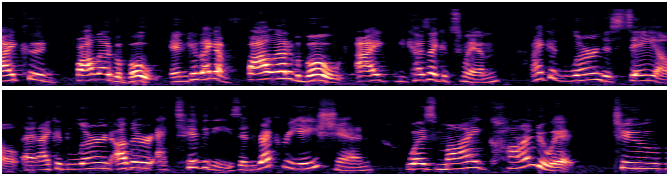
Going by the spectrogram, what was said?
I could fall out of a boat. And because I could fall out of a boat, I because I could swim, I could learn to sail and I could learn other activities. And recreation was my conduit to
